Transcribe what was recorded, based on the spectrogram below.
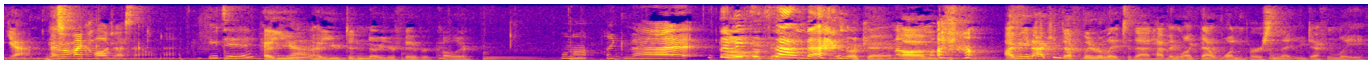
yeah. I wrote my college essay on that. You did? How you Yeah. how you didn't know your favorite color? Well, not like that. That Oh, makes it sound bad. Okay. No. Um, I mean, I can definitely relate to that. Having like that one person that you definitely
